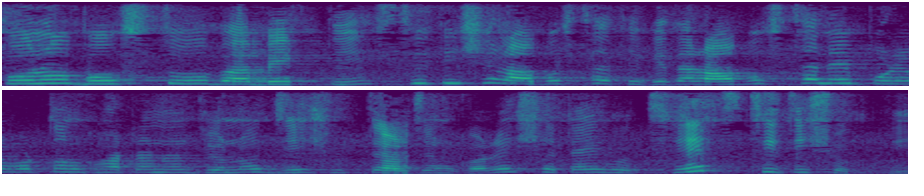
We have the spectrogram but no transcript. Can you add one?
কোনো বস্তু বা ব্যক্তি স্থিতিশীল অবস্থা থেকে তার অবস্থানের পরিবর্তন ঘটানোর জন্য যে শক্তি অর্জন করে সেটাই হচ্ছে স্থিতিশক্তি।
